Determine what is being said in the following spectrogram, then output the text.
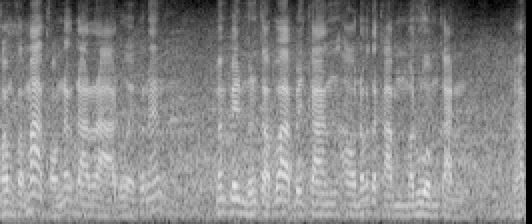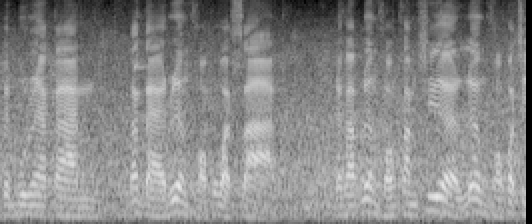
ความสามารถของนักดาราด้วย เพราะฉะนั้นมันเป็นเหมือนกับว่าเป็นการเอานวัตกรรมมารวมกันนะครับเป็นบูรณาการตั้งแต่เรื่องของประวัติศาสตร์นะครับเรื่องของความเชื่อเรื่องของปรัช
